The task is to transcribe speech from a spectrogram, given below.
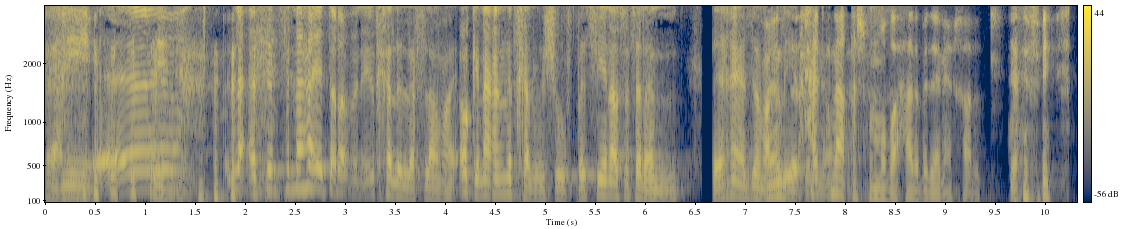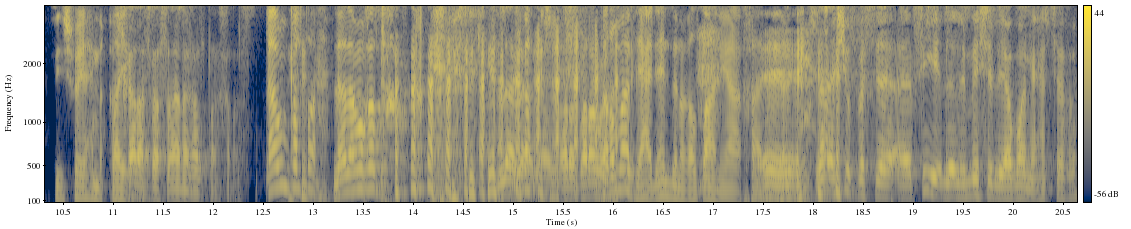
يعني آه، لا انت في النهاية ترى يدخل الأفلام هاي okay نحن ندخل ونشوف بس في ناس مثلا الحين عندهم عقلية حتناقش في الموضوع هذا بعدين يا خالد في في شوية إحنا طيب. خلاص خلاص أنا غلطان خلاص لا مو غلطان لا لا مو غلطان لا لا ترى ما. في حد عندنا غلطان يا خالد إيه. لا شوف بس آه، في ال animation الياباني حد شافه؟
